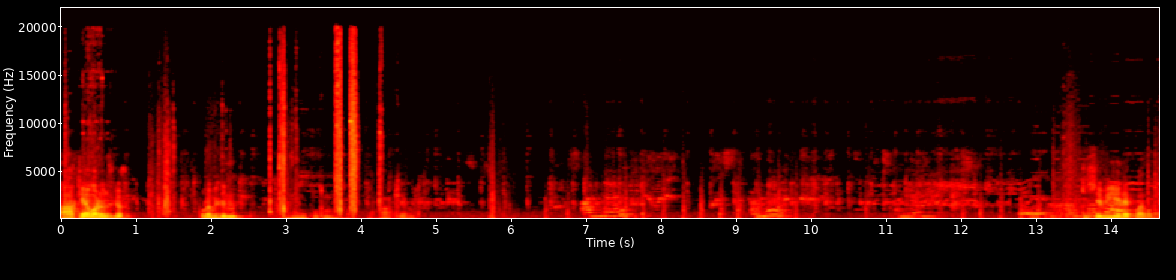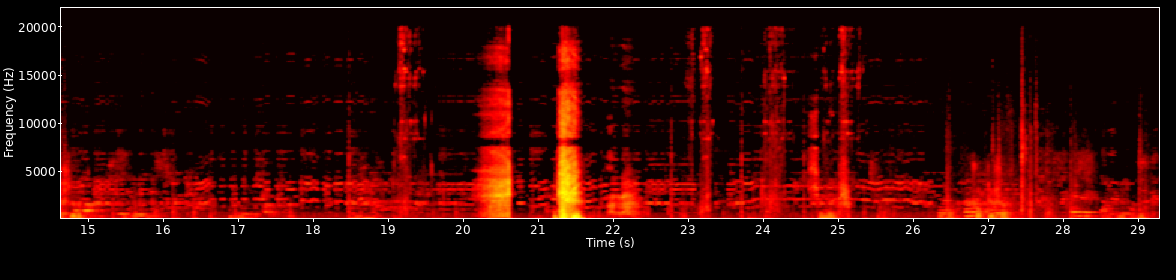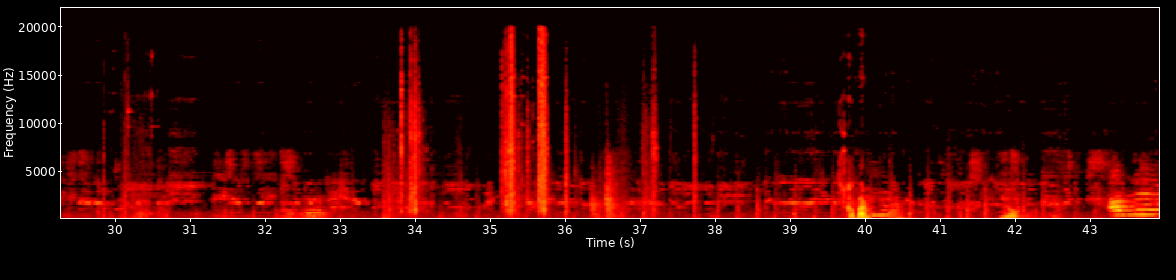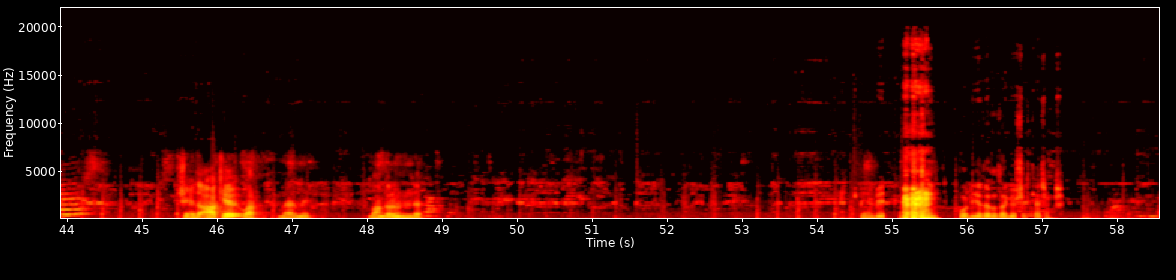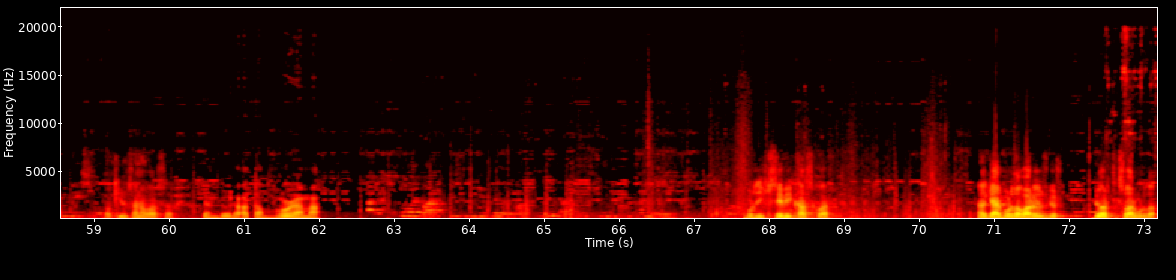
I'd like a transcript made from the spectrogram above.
AK var Özgür. Bulabildin mi? Hı, buldum. Okey buldum. İki seviye yelek var bak işte. Şeyde AK var mermi. Hangarın önünde. Benim bir Holly ya da lazer görüşe ihtiyacım var. Bakayım sana varsa. Ben böyle adam vuramam. Burada iki seviye kask var. Ha gel burada var Özgür. 4x var burada.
